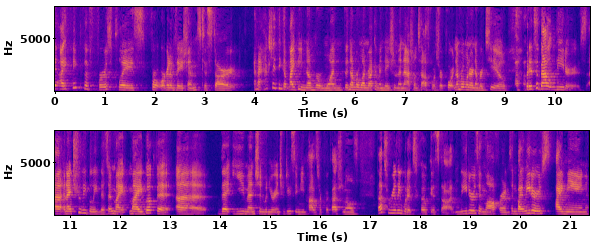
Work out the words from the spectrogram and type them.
yeah, I think the first place for organizations to start, and I actually think it might be number one, the number one recommendation in the National Task Force report, number one or number two, but it's about leaders. Uh, and I truly believe this. And my, my book that, uh, that you mentioned when you were introducing me, Positive Professionals, that's really what it's focused on leaders in law firms. And by leaders, I mean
